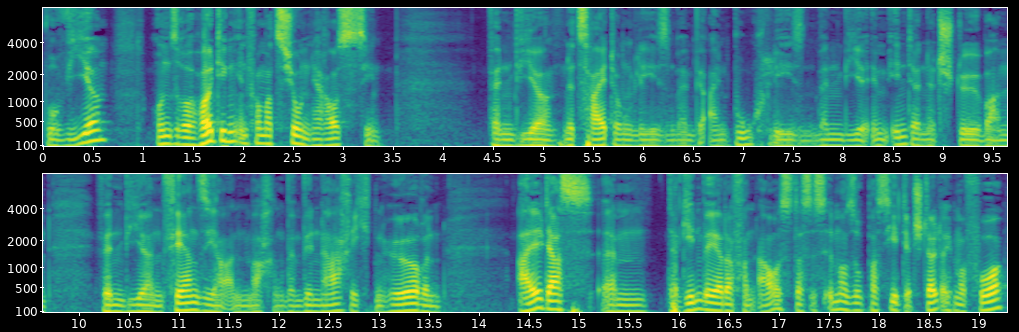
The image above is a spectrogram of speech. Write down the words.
wo wir unsere heutigen Informationen herausziehen. Wenn wir eine Zeitung lesen, wenn wir ein Buch lesen, wenn wir im Internet stöbern, wenn wir einen Fernseher anmachen, wenn wir Nachrichten hören. All das, ähm, da gehen wir ja davon aus, dass es immer so passiert. Jetzt stellt euch mal vor,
